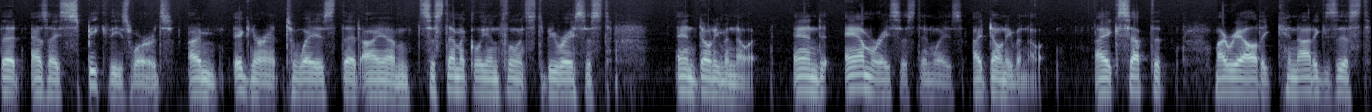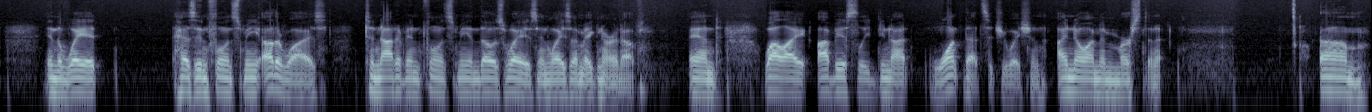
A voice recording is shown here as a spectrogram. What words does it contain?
that as I speak these words, I'm ignorant to ways that I am systemically influenced to be racist and don't even know it. And am racist in ways I don't even know it. I accept that my reality cannot exist in the way it has influenced me otherwise to not have influenced me in those ways, in ways I'm ignorant of. And while I obviously do not want that situation, I know I'm immersed in it. Um,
